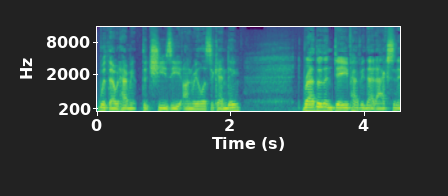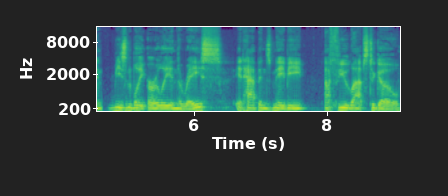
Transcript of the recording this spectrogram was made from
without having the cheesy, unrealistic ending. Rather than Dave having that accident reasonably early in the race, it happens maybe a few laps to go,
